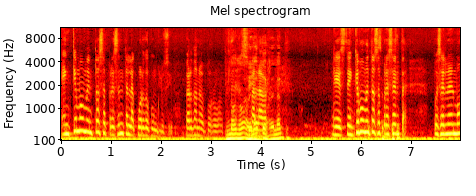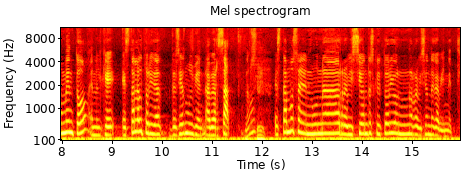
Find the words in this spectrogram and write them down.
¿en qué momento se presenta el acuerdo conclusivo? Perdóname por robarte No, no, adelante, adelante. Este, ¿En qué momento se, presenta? Pues en el momento en el que está la autoridad, decías muy bien, a ver, SAT, ¿no? Estamos en una revisión de escritorio, en una revisión de gabinete,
